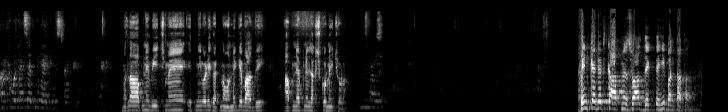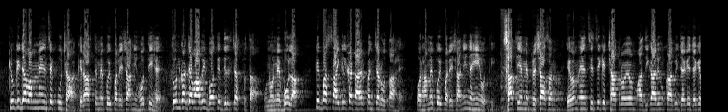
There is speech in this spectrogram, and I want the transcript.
और कोटा से अपनी राइडिंग स्टार्ट की मतलब अपने बीच में इतनी बड़ी घटना होने के बाद भी आपने अपने लक्ष्य को नहीं छोड़ा? नहीं। इन कैडेट्स का आत्मविश्वास देखते ही बनता था। क्योंकि जब हमने इनसे पूछा कि रास्ते में कोई परेशानी होती है तो उनका जवाब ही बहुत ही दिलचस्प था। उन्होंने बोला कि बस साइकिल का टायर पंचर होता है और हमें कोई परेशानी नहीं होती। साथ ही हमें प्रशासन एवं एनसीसी के छात्रों एवं अधिकारियों का भी जगह जगह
